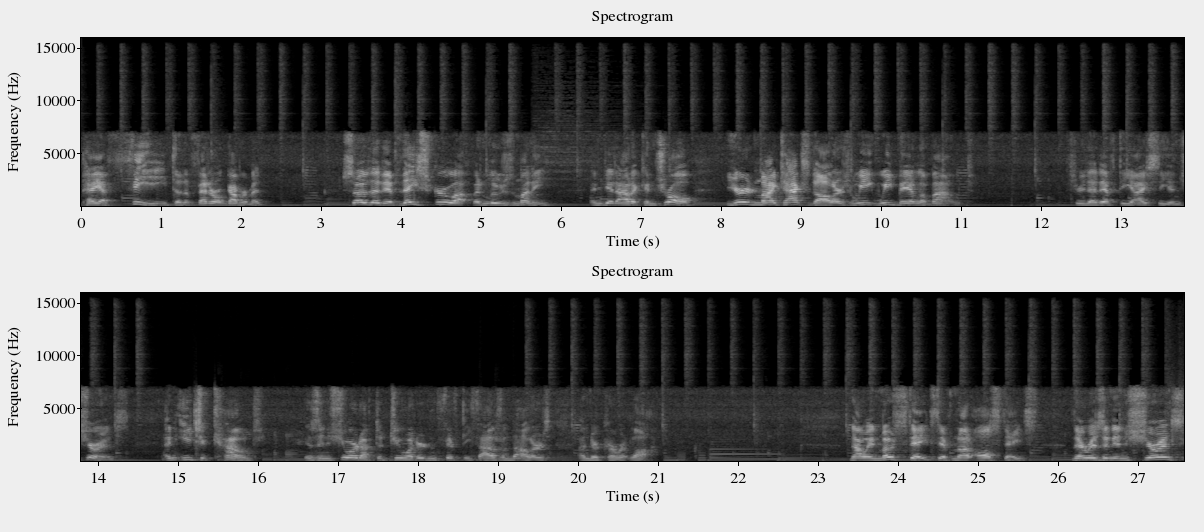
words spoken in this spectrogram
pay a fee to the federal government so that if they screw up and lose money and get out of control, you're my tax dollars, we, we bail them out through that FDIC insurance, and each account is insured up to $250,000 under current law. Now, in most states, if not all states, there is an insurance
